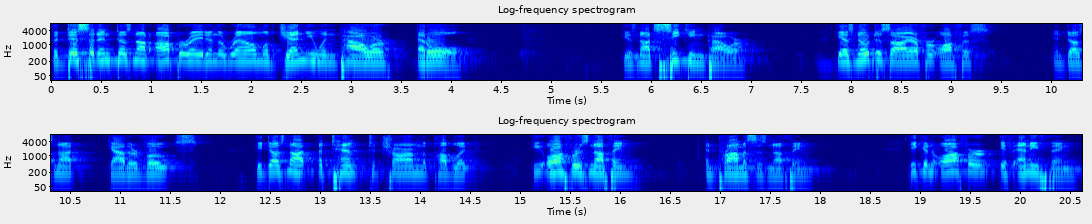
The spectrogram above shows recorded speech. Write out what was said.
The dissident does not operate in the realm of genuine power at all. He is not seeking power. He has no desire for office and does not gather votes. He does not attempt to charm the public. He offers nothing and promises nothing. He can offer, if anything,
